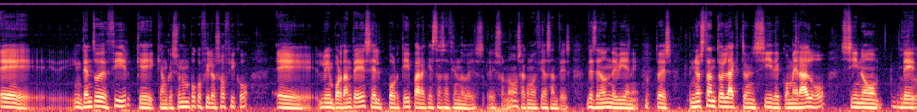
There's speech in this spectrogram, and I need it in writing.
eh, intento decir que, que, aunque suene un poco filosófico, eh, lo importante es el por qué y para qué estás haciendo eso, ¿no? O sea, como decías antes, desde dónde viene. Entonces, no es tanto el acto en sí de comer algo, sino de,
